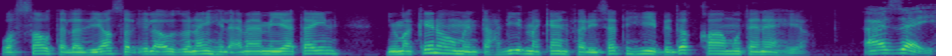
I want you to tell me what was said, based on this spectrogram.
والصوت الذي يصل إلى أذنيه الأماميتين يمكنه من تحديد مكان فريسته بدقة متناهية. أعزائي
